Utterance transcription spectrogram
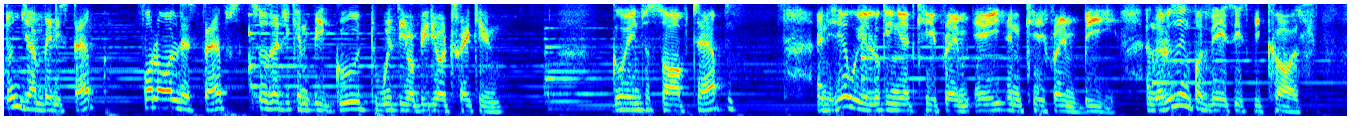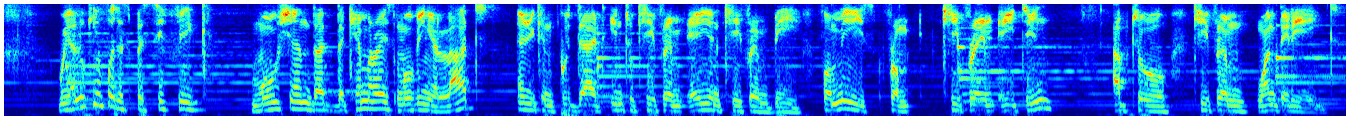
Don't jump any step. Follow all the steps so that you can be good with your video tracking. Go into Solve tab and here we are looking at keyframe A and keyframe B. And the reason for this is because we are looking for the specific motion that the camera is moving a lot and you can put that into keyframe A and keyframe B. For me, it's from keyframe 18 up to keyframe 138.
